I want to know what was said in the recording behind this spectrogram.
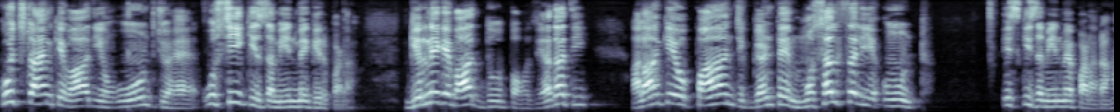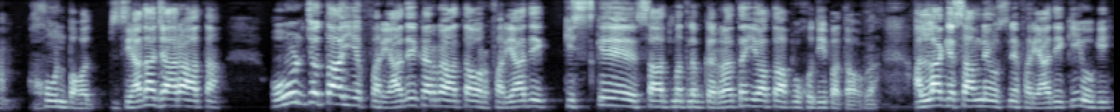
کچھ ٹائم کے بعد یہ اونٹ جو ہے اسی کی زمین میں گر پڑا۔ گرنے کے بعد دھوپ بہت زیادہ تھی۔ حالانکہ وہ پانچ گھنٹے مسلسل یہ اونٹ اس کی زمین میں پڑا رہا۔ خون بہت زیادہ جا رہا تھا۔ اونٹ جو تھا، یہ فریادیں کر رہا تھا اور فریادیں کس کے ساتھ مطلب کر رہا تھا یہ تو آپ کو خود ہی پتا ہوگا۔ اللہ کے سامنے اس نے فریادیں کی ہوگی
